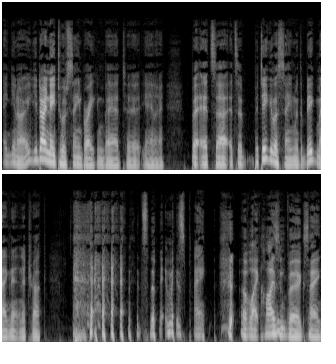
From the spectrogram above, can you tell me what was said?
And, you know, you don't need to have seen Breaking Bad to, you know, but it's a it's a particular scene with a big magnet in a truck. it's the MS Paint of like Heisenberg saying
